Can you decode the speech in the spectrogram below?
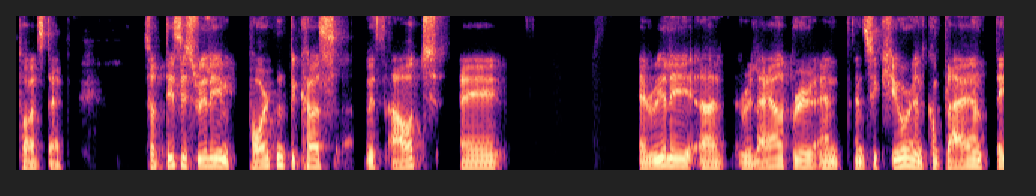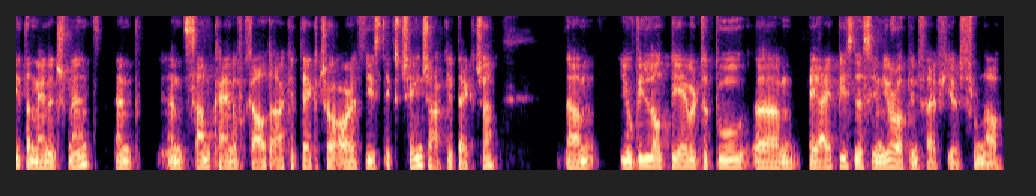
towards that. So this is really important because without a a really uh, reliable and, and secure and compliant data management and, and some kind of cloud architecture or at least exchange architecture, um, you will not be able to do um, AI business in Europe in five years from now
